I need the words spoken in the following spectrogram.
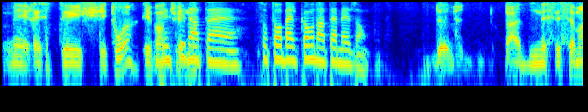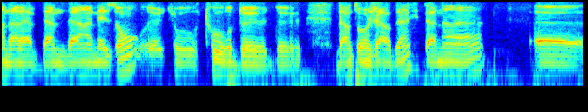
mais rester chez toi, Rester éventuellement. dans ta, sur ton balcon, dans ta maison. de- pas nécessairement dans la, dans, dans la maison, euh, autour de, de dans ton jardin si tu en as un, euh,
